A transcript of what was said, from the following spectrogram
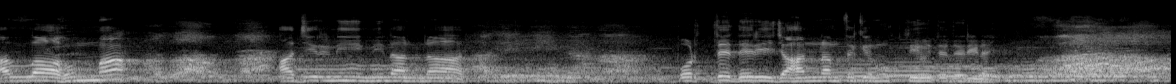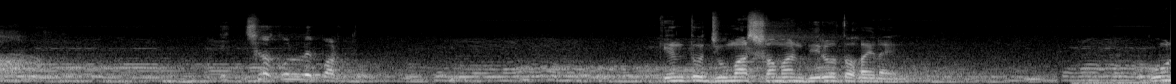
আল্লাহ হুম্মা আজিরনি মিনান্নার। পড়তে দেরি, জাহান্নাম থেকে মুক্তি হইতে দেরি নাই। ইচ্ছা করলে পারত। কিন্তু জুমার সমান বিরত হয় নাই। কোন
